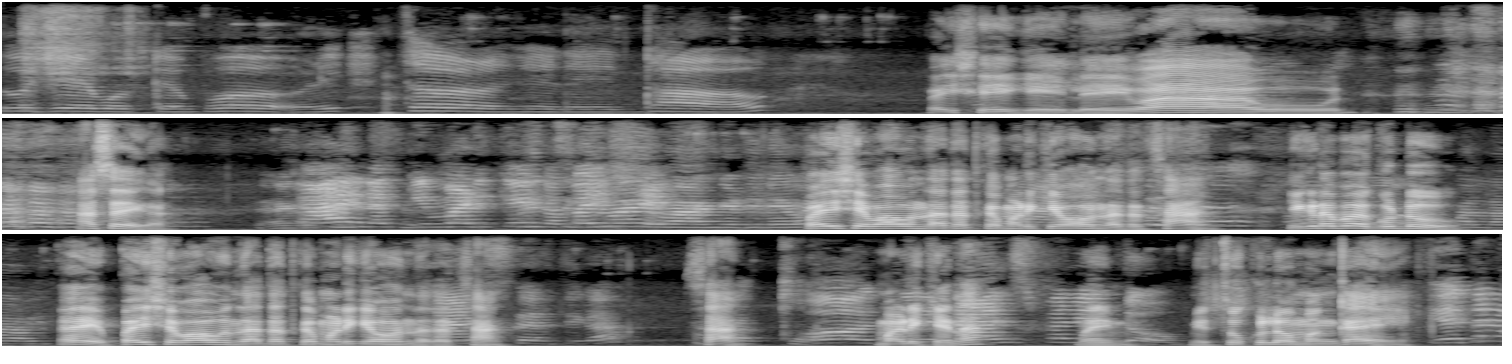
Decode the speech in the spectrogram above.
तुझे बळी धाव. पैसे गेले वाऊन असं आहे का? काय नक्की मडके का पैसे? पैसे वाहून जातात का मडके वाहून जातात? सांग. इकडे बघ गुड्डू. ए पैसे वाहून जातात का मडके वाहून जातात? सांग. करते का? सांग. ओ, मडके ना? तुला dance पण मग येतो. मी चुकलो मग काय? येतो ना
